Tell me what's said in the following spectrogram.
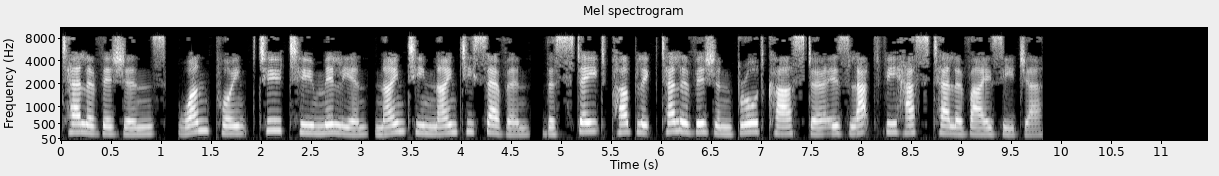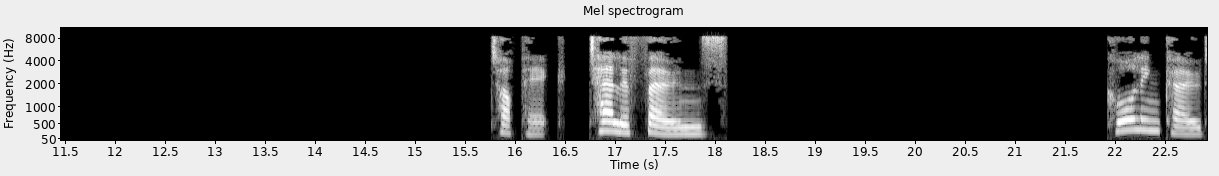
televisions, 1.22 million 1997. .The state public television broadcaster is Latvijas Televīzija. topic Telephones Calling code,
